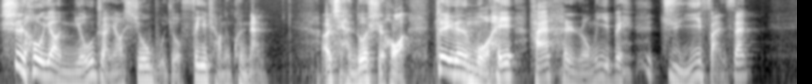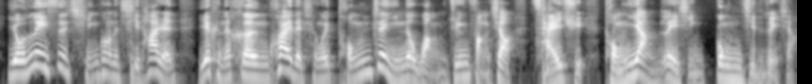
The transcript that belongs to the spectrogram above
事后要扭转、要修补就非常的困难。而且很多时候啊，这一类的抹黑还很容易被举一反三，有类似情况的其他人也可能很快的成为同阵营的网军仿效，采取同样类型攻击的对象。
